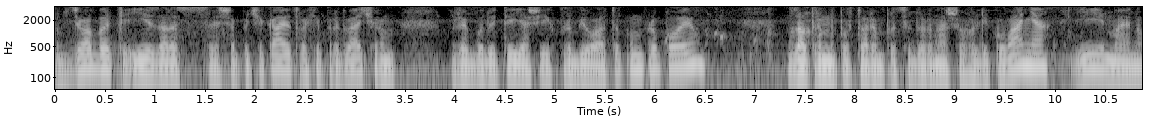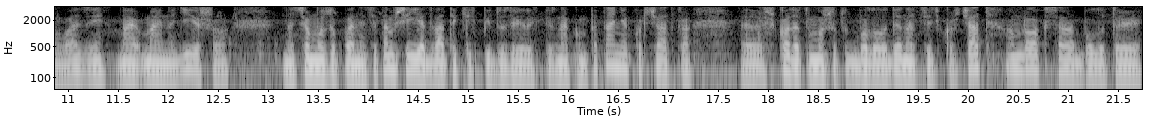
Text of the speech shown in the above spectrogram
в дзьобик. І зараз ще почекаю трохи перед вечором. Вже як буду йти, я ще їх пробіотиком пропою. Завтра ми повторимо процедуру нашого лікування і маю на увазі, маю, маю надію, що на цьому зупиниться. Там ще є два таких підозрілих під знаком питання курчатка. Е, Шкода, тому що тут було 11 курчат Амрокса, було 3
